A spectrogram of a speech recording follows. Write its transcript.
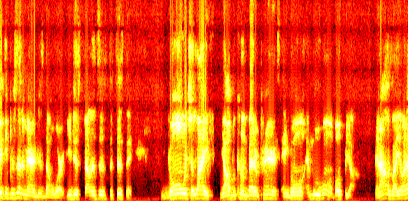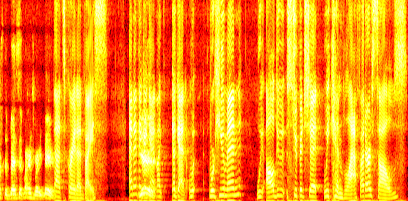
50% of marriages don't work. You just fell into the statistic. Go on with your life. Y'all become better parents and go on and move on, both of y'all. And I was like, yo, that's the best advice right there. That's great advice. And I think, yeah. again, like, again, we're human. We all do stupid shit. We can laugh at ourselves.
